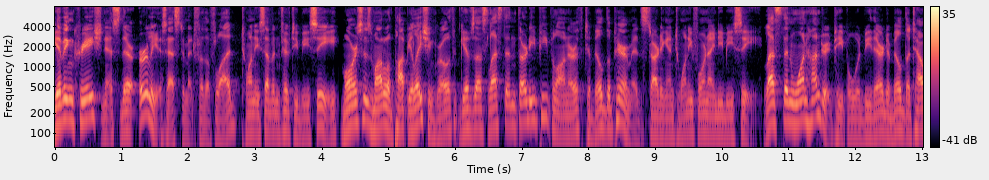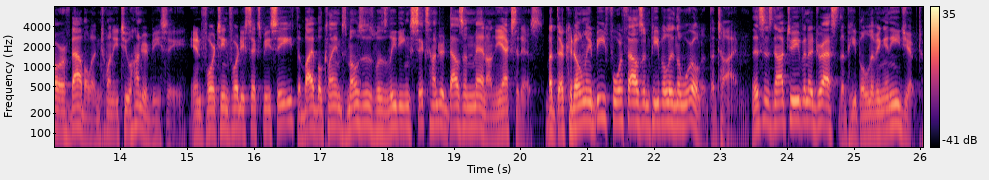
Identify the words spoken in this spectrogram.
Giving creationists their earliest estimate for the flood, 2750 BC, Morris's model of population growth gives us less than 30 people on Earth to build the pyramids starting in 2490 BC. Less than 100 people would be there to build the Tower of Babel in 2200 BC. In 1446 BC, the Bible claims Moses was leading 600,000 men on the Exodus, but there could only be 4,000 people in the world at the time. This is not to even address the people living in Egypt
